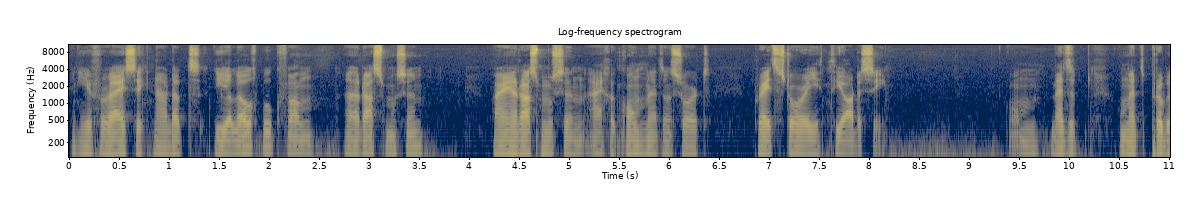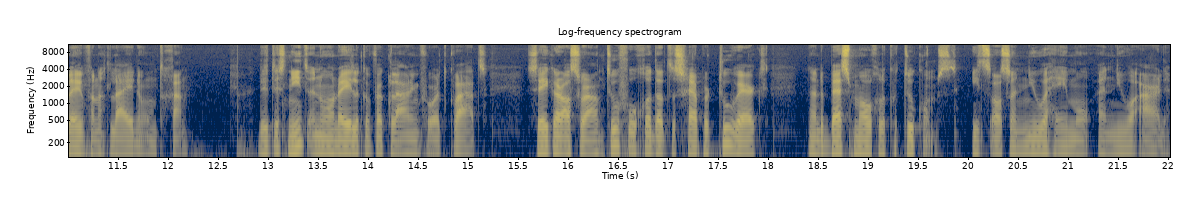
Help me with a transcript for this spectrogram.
En hier verwijs ik naar dat dialoogboek van uh, Rasmussen, waarin Rasmussen eigenlijk komt met een soort Great Story Theodicy. Om met, het, om met het probleem van het lijden om te gaan. Dit is niet een onredelijke verklaring voor het kwaad, zeker als we eraan toevoegen dat de schepper toewerkt naar de best mogelijke toekomst, iets als een nieuwe hemel en nieuwe aarde.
